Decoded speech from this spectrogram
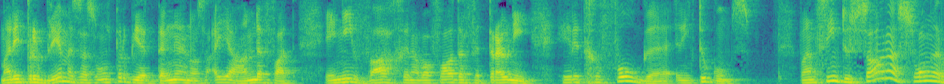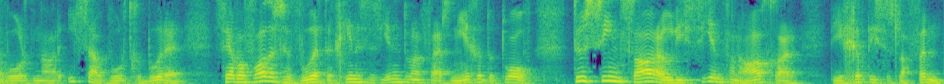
Maar die probleem is as ons probeer dinge in ons eie hande vat en nie wag en op Vader vertrou nie, het dit gevolge in die toekoms. Want sien toe Sara swanger word en haar Isak word gebore, sê haar vader se woord in Genesis 21 vers 9 tot 12, toe sien Sara hoe die seun van Hagar, die Egiptiese slavin,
